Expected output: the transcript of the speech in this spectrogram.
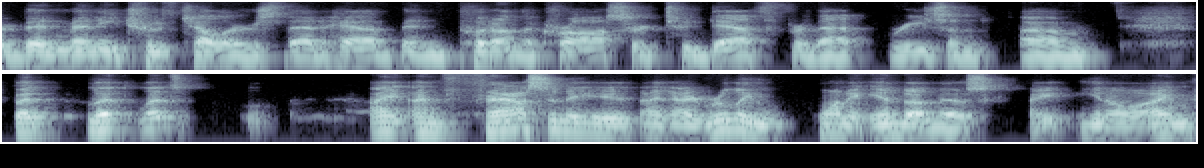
have been many truth tellers that have been put on the cross or to death for that reason. Um, but let, let's I, am fascinated, and I really want to end on this. I, you know, I'm,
